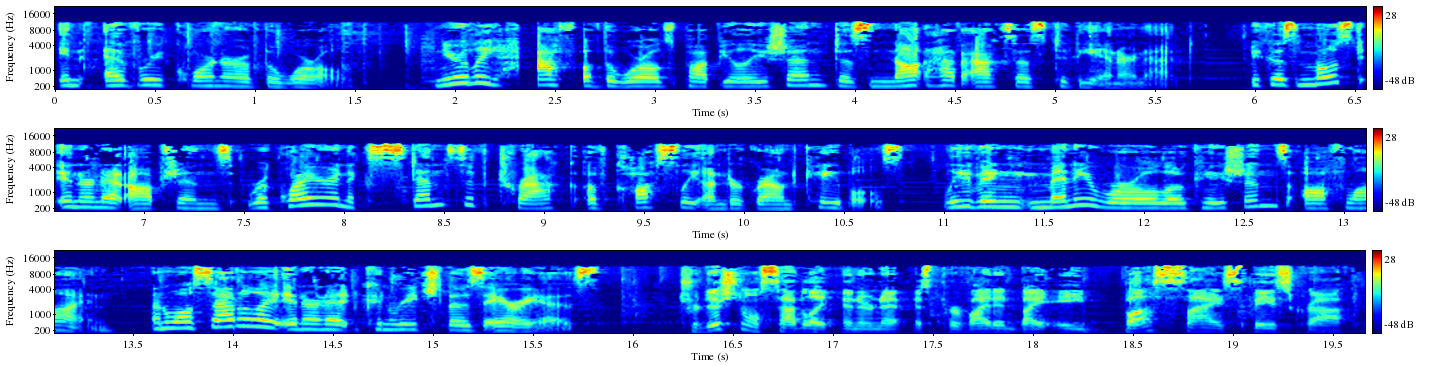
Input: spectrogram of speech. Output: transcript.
in every corner of the world. Nearly half of the world's population does not have access to the internet because most internet options require an extensive track of costly underground cables, leaving many rural locations offline. And while satellite internet can reach those areas, traditional satellite internet is provided by a bus sized spacecraft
